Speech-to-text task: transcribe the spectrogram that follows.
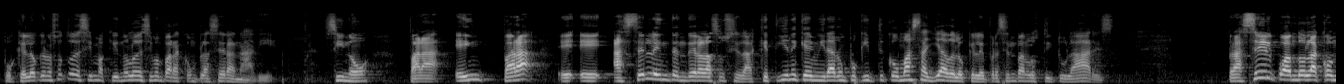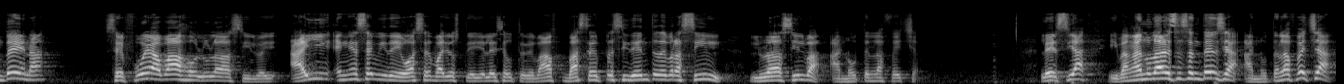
porque lo que nosotros decimos aquí no lo decimos para complacer a nadie, sino para, para eh, eh, hacerle entender a la sociedad que tiene que mirar un poquitico más allá de lo que le presentan los titulares. Brasil, cuando la condena, se fue abajo Lula da Silva. Ahí en ese video, hace varios días, yo le decía a ustedes, va, va a ser presidente de Brasil, Lula da Silva, anoten la fecha. Le decía, ¿y van a anular esa sentencia? Anoten la fecha,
